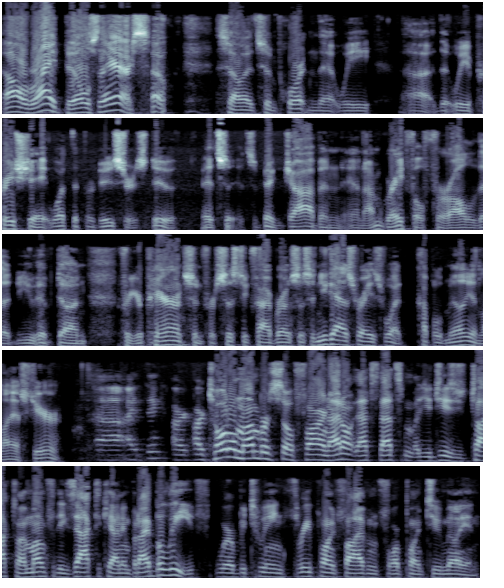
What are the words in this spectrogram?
All right, Bill's there. So, so it's important that we uh, that we appreciate what the producers do. It's it's a big job, and, and I'm grateful for all that you have done for your parents and for cystic fibrosis. And you guys raised what a couple of million last year. Uh, I think our, our total numbers so far, and I don't. That's that's you. Geez, you talked to my mom for the exact accounting, but I believe we're between 3.5 and 4.2 million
